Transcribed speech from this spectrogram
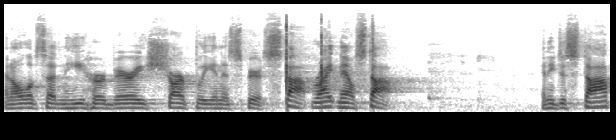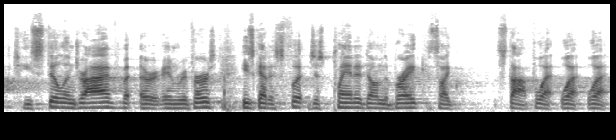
And all of a sudden, he heard very sharply in his spirit, Stop, right now, stop. And he just stopped. He's still in drive, but, or in reverse. He's got his foot just planted on the brake. It's like, Stop, what, what, what?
